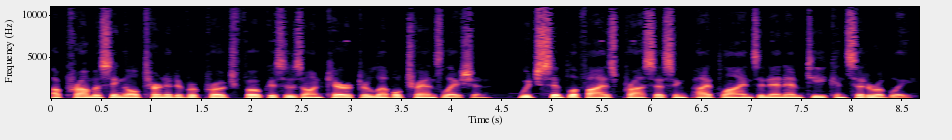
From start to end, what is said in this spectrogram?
A promising alternative approach focuses on character level translation, which simplifies processing pipelines in NMT considerably.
